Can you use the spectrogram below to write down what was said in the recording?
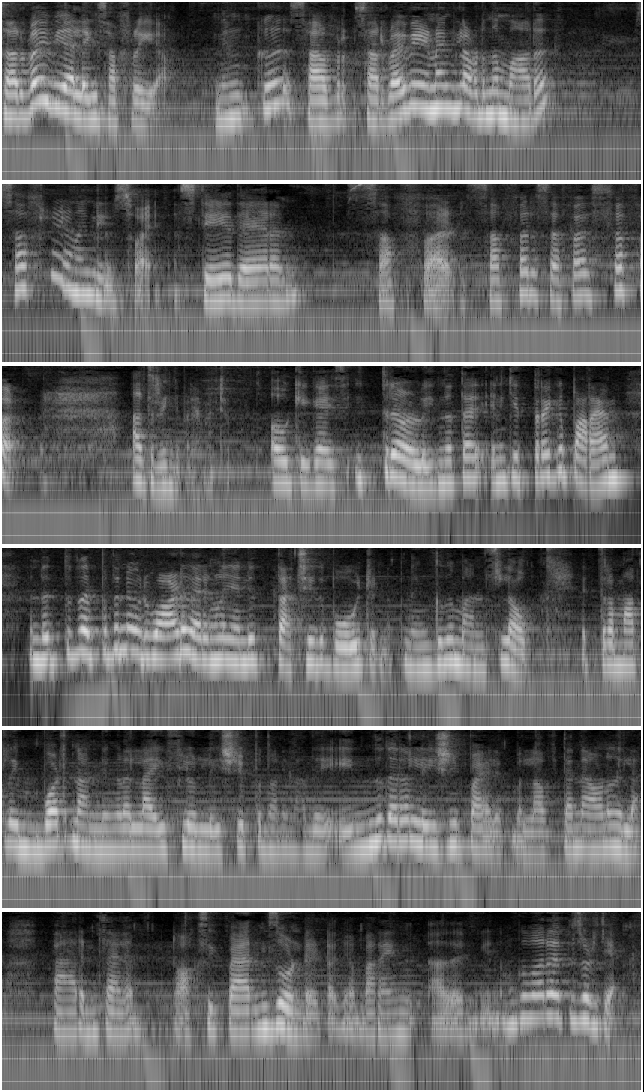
survive ചെയ്യുക അല്ലെങ്കിൽ സഫർ ചെയ്യുക. നിങ്ങൾക്ക് സർവൈവ് ചെയ്യണമെങ്കിൽ അവിടെ നിന്ന് മാറ്. സഫർ ചെയ്യണമെങ്കിൽ it's fine stay there and suffer suffer suffer suffer. അത്ര എനിക്ക് പറയാൻ പറ്റും. ഓക്കെ ഗൈസ് ഇത്രേ ഉള്ളൂ. ഇന്നത്തെ എനിക്ക് ഇത്രയൊക്കെ പറയാൻ ഇന്നത്തെ ഇപ്പം തന്നെ ഒരുപാട് കാര്യങ്ങൾ ഞാൻ ടച്ച് ചെയ്ത് പോയിട്ടുണ്ട്. അപ്പം നിങ്ങൾക്കിത് മനസ്സിലാവും. എത്രമാത്രം ഇമ്പോർട്ടന്റ് ആണ് നിങ്ങളുടെ ലൈഫിൽ റിലേഷൻഷിപ്പ് എന്ന് പറയുന്നത്. അത് എന്ത് തരം റിലേഷൻഷിപ്പ് ആയാലും ലവ് തന്നെ ആവണമെന്നില്ല. പാരൻസ് ആയാലും ടോക്സിക് പാരൻസും ഉണ്ട് കേട്ടോ. ഞാൻ പറയുന്നത് അത് നമുക്ക് വേറെ എപ്പിസോഡ് ചെയ്യാം.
